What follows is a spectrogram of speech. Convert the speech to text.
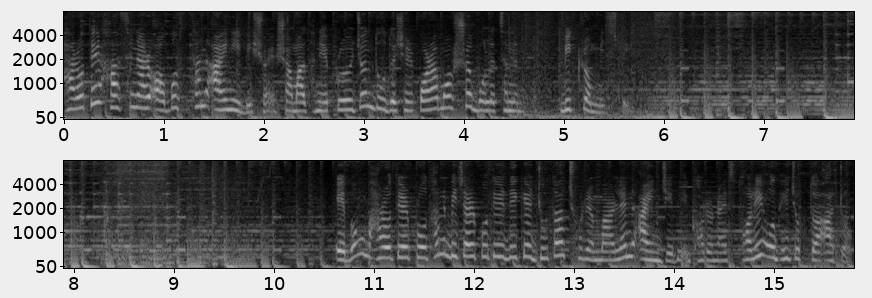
ভারতে হাসিনার অবস্থান আইনি বিষয়ে সমাধানের প্রয়োজন দু দেশের পরামর্শ বলেছেন বিক্রম মিস্ত্রি। এবং ভারতের প্রধান বিচারপতির দিকে জুতা ছুঁড়ে মারলেন আইনজীবী, ঘটনাস্থলে অভিযুক্ত আটক।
